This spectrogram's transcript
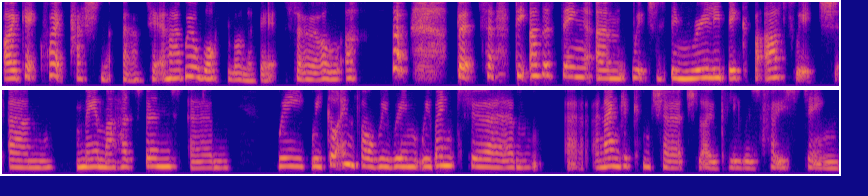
I get quite passionate about it and I will waffle on a bit. So I'll. but uh, the other thing um, which has been really big for us, which um, me and my husband, um, we we got involved. We went, we went to um, an Anglican church locally was hosting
